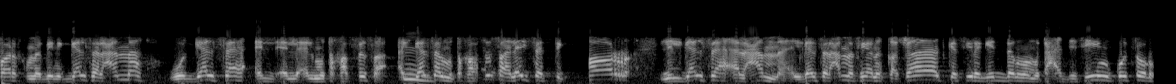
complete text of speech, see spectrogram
فرق ما بين الجلسة العامة والجلسة ال- ال- المتخصصة. الجلسة المتخصصة ليست تكرار للجلسة العامة. الجلسة العامة فيها نقاشات كثيرة جدا ومتحدثين كثر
